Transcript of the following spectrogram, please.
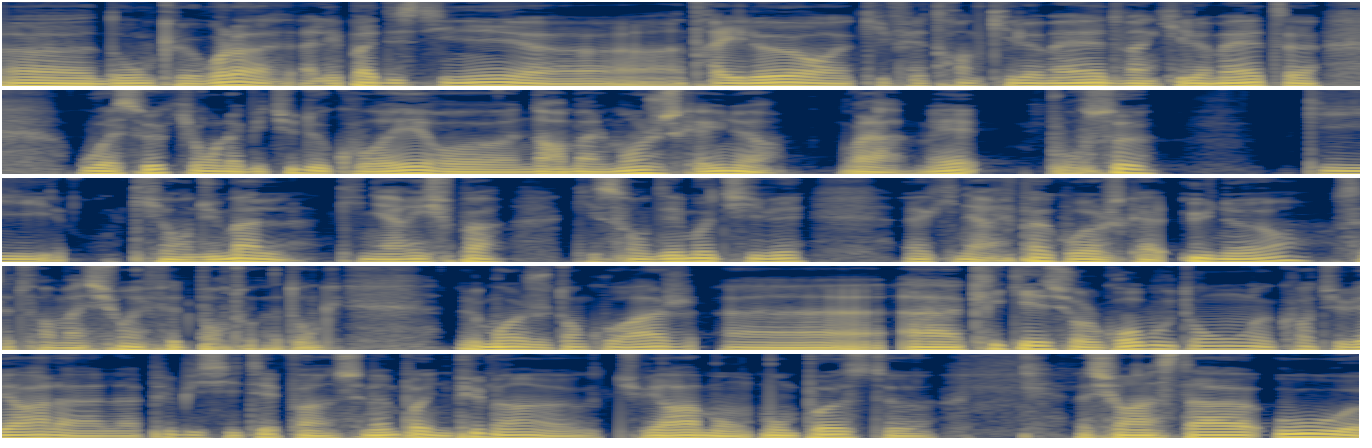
donc voilà, elle n'est pas destinée à un trailer qui fait 30 km, 20 km, ou à ceux qui ont l'habitude de courir normalement jusqu'à une heure. Voilà, mais pour ceux qui qui ont du mal, qui n'y arrivent pas, qui sont démotivés, euh, qui n'arrivent pas à courir jusqu'à une heure, cette formation est faite pour toi. Donc, euh, moi, je t'encourage à, cliquer sur le gros bouton quand tu verras la, publicité. Enfin, c'est même pas une pub, hein, tu verras mon, post euh, sur Insta ou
